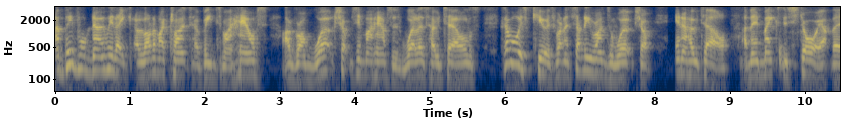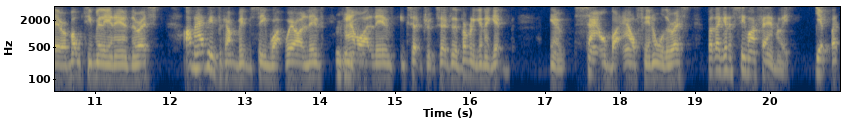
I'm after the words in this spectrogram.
And people know me. They a lot of my clients have been to my house. I've run workshops in my house as well as hotels. Because I'm always curious when somebody runs a workshop in a hotel and then makes this story up there, a multimillionaire and the rest. I'm happy for come people to see what where I live, mm-hmm. how I live, etc., etc. They're probably going to get, you know, sat on by Alfie and all the rest, but they're going to see my family. Yep. Like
